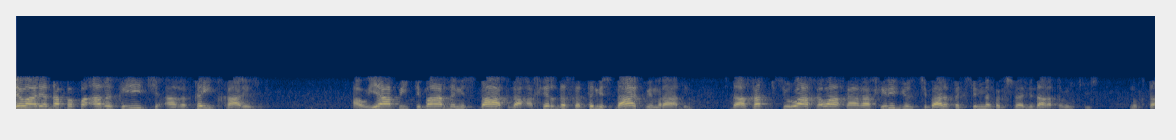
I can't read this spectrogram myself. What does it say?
یو اړه د په هغه کې چې هغه قید خارج او یا په اعتبار د مصداق د اخر د خط مصداق په مراد دا خط شروع خواخه اخري جز چې بار تقسیم نه پکښ راځي دا غته وکړي نقطه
